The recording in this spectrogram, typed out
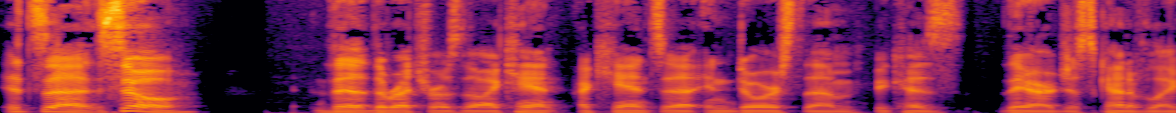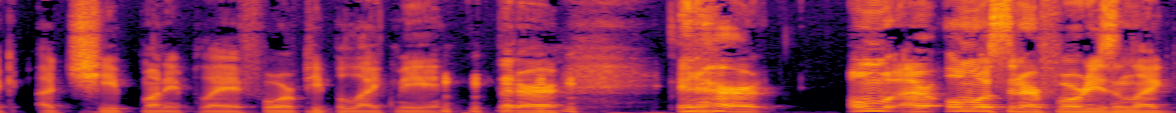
it's uh so the the retros though I can't I can't uh, endorse them because they are just kind of like a cheap money play for people like me that are in our almost, are almost in our 40s and like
